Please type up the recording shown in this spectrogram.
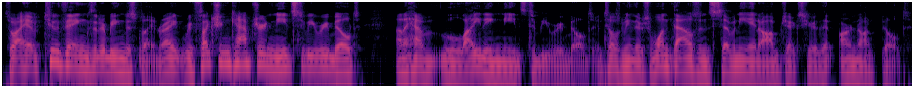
So I have two things that are being displayed, right? Reflection capture needs to be rebuilt, and I have lighting needs to be rebuilt. It tells me there's 1,078 objects here that are not built.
